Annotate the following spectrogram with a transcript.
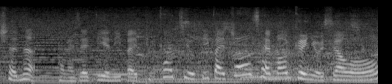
成呢。看来在店里摆皮卡丘比摆招财猫更有效哦。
